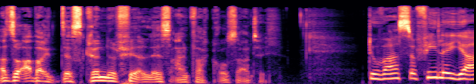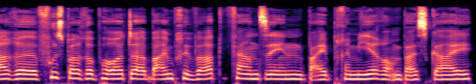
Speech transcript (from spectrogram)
Also, aber das Grindelviertel ist einfach großartig. Du warst so viele Jahre Fußballreporter beim Privatfernsehen, bei Premiere und bei Sky.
